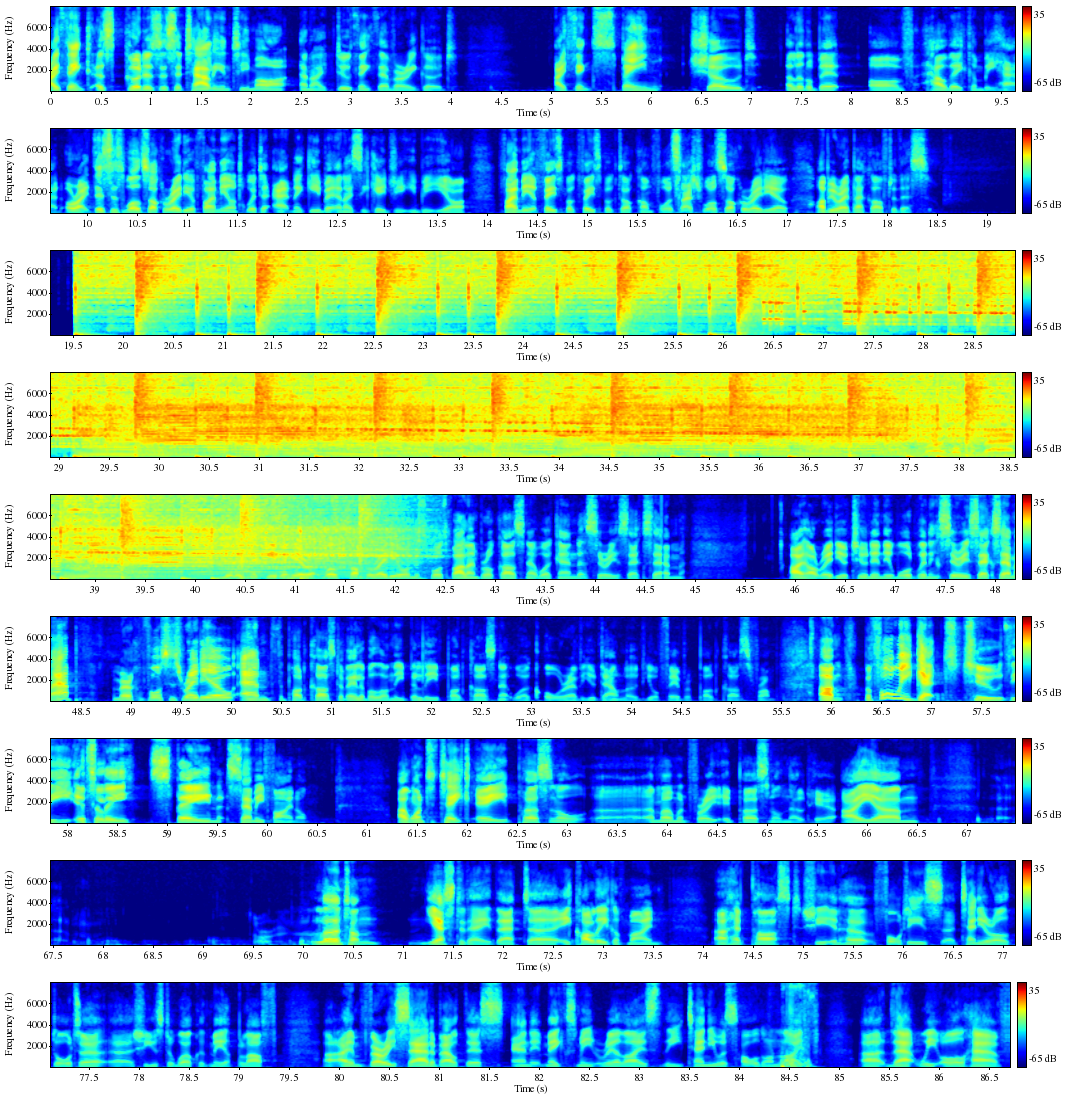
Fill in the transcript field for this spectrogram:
I think, as good as this Italian team are, and I do think they're very good, I think Spain showed a little bit of how they can be had. All right, this is World Soccer Radio. Find me on Twitter at Nick Geber, N I C K G E B E R. Find me at Facebook, facebook.com forward slash World Soccer Radio. I'll be right back after this. World Soccer Radio on the Sports Byline Broadcast Network and uh, Sirius XM. iHeartRadio, tune in the award winning Sirius XM app, American Forces Radio, and the podcast available on the Bleav Podcast Network or wherever you download your favorite podcasts from. Um, before we get to the Italy Spain semi final, I want to take a personal, uh, a moment for a, a, personal note here. I um, learned on yesterday that uh, a colleague of mine uh, had passed. She, in her 40s, a 10 year old daughter, uh, she used to work with me at Bluff. Uh, I am very sad about this, and it makes me realize the tenuous hold on life uh, that we all have.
